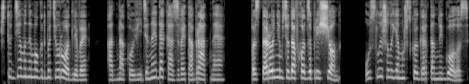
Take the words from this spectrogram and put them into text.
что демоны могут быть уродливы, однако увиденное доказывает обратное. «Посторонним сюда вход запрещен!» Услышала я мужской гортанный голос.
